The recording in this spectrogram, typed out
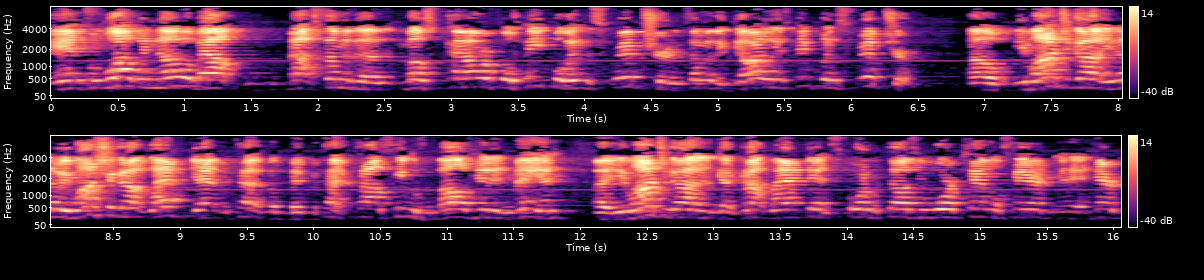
And from what we know about about some of the most powerful people in the Scripture and some of the godliest people in Scripture. Uh, Elijah got, you know, Elisha got laughed at because, because he was a bald-headed man. Uh, Elijah got, got, got laughed at and scorned because he wore camel's hair, and hair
